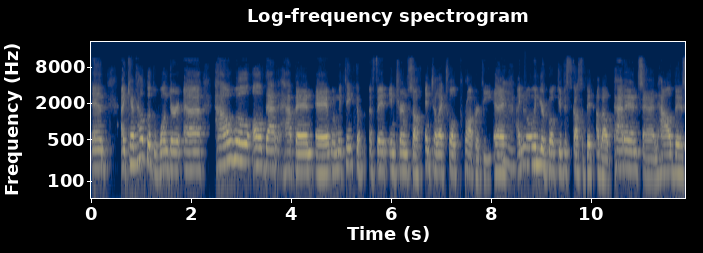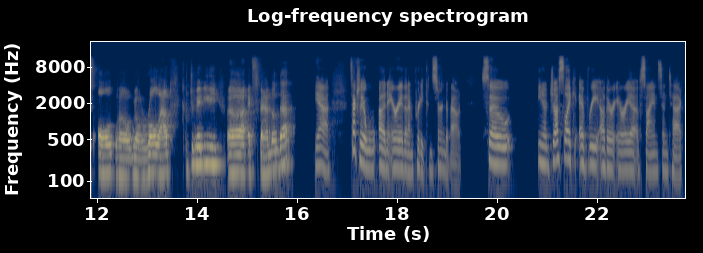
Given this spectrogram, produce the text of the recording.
And i can't help but wonder uh, how will all that happen uh, when we think of, of, it in terms of intellectual property? Uh, mm. i know in your book you discuss a bit about patents and how this all will, will roll out. Could you maybe uh, expand on that? Yeah. It's actually a, an area that i'm pretty concerned about. So you know, just like every other area of science and tech,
